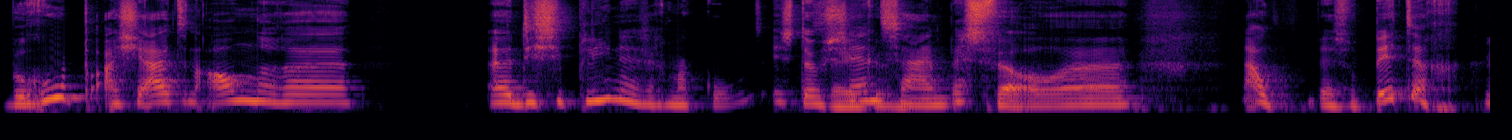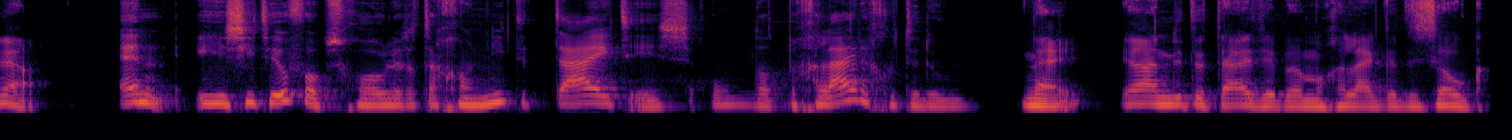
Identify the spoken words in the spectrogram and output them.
beroep. Als je uit een andere eh, discipline zeg maar, komt, is docent Zeker. zijn best wel, eh, nou, best wel pittig. Ja. En je ziet heel veel op scholen dat er gewoon niet de tijd is om dat begeleiden goed te doen. Nee, ja, niet de tijd. Je hebt helemaal gelijk. Het is ook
